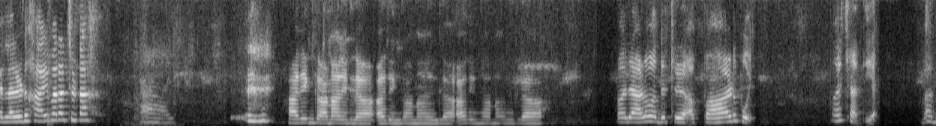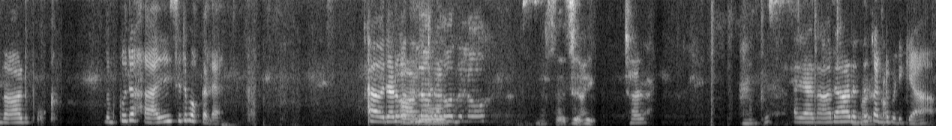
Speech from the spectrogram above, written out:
എല്ലാരോടും ഹായ് പറ ചുട്ടാ. ആരെയും കാണാനില്ല ആരെയും കാണാനില്ല ആരെയും കാണാനില്ല. ഒരാൾ വന്നിട്ട് അപ്പാട് പോയി. ചതിയ. വന്നാട് പോക്ക്. നമുക്കൊരു ഹാരിച്ചിട്ട് പോക്കല്ലേ? ഒരാൾ വന്നല്ലോ ഒരാൾ വന്നല്ലോ. മെസ്സേജ് അയച്ചാൽ നമുക്ക് അയാൾ ആരാണെന്ന് ബൈക്കാം. കണ്ടുപിടിക്കാം.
